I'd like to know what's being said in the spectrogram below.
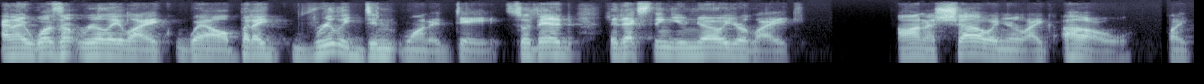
and I wasn't really like, well, but I really didn't want to date. So then the next thing you know, you're like on a show and you're like, "Oh, like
